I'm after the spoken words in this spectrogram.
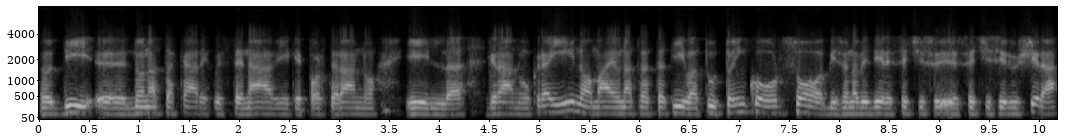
eh, di eh, non attaccare queste navi che porteranno il grano ucraino, ma è una trattativa tutto in corso, bisogna vedere se ci, se ci si riuscirà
